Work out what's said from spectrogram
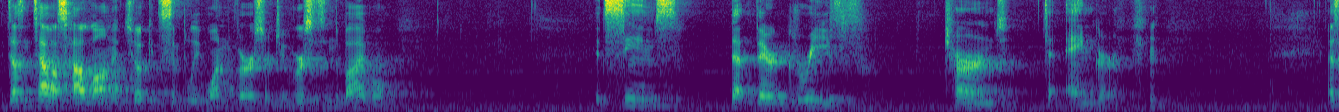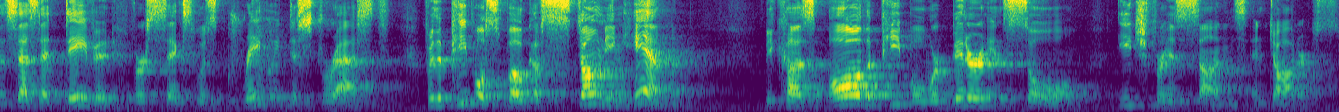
it doesn't tell us how long it took, it's simply one verse or two verses in the Bible. It seems that their grief turned to anger. As it says that David, verse 6, was greatly distressed, for the people spoke of stoning him, because all the people were bitter in soul, each for his sons and daughters.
